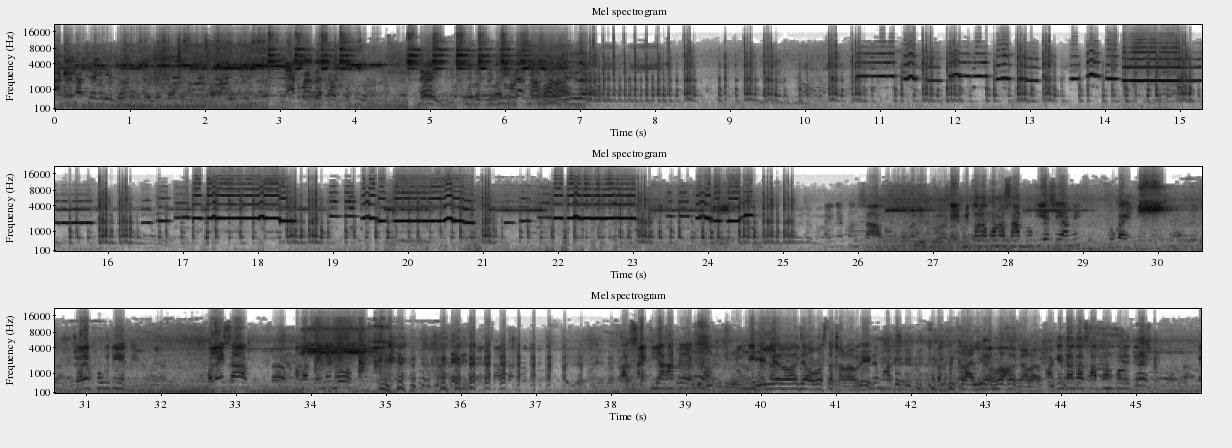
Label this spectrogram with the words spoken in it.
দাগের কাছে এগিয়ে একবার দেখো এই, এর ভিতরে কোনো সাপ ঢুকিয়েছি আমি ঢুকাইনি। জোরে ফুক দিয়ে দিই। বলে সাপ আমার পেনে ঢোক। হাটে একজন লুঙ্গি অবস্থা খারাপ রে। কালি অবস্থা খারাপ। আগে দাদা সাবধান করে দিচ্ছি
